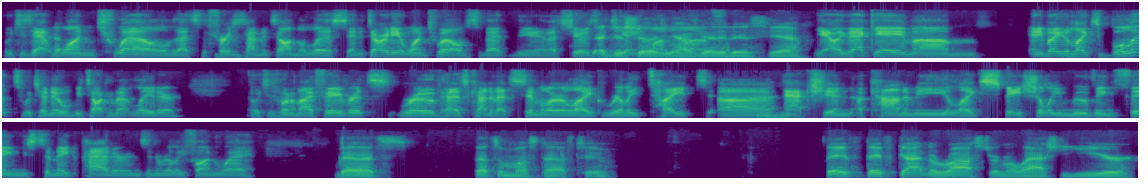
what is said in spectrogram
which is at Yep. 112. That's the 1st time it's on the list, and it's already at 112. So that you know that shows That just shows you how love. good it is. Yeah. Yeah, like that game. Um, anybody who likes Bullets, which I know we'll be talking about later, which is one of my favorites. Rove has kind of that similar, like really tight uh, Mhm. action economy, like spatially moving things to make patterns in a really fun way. Yeah, that's that's a must have too. they've they've gotten a roster in the last year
